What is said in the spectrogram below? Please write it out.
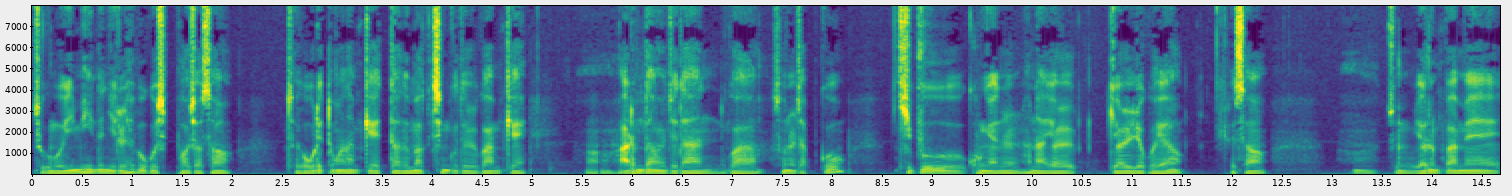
조금 의미 있는 일을 해보고 싶어져서 제가 오랫동안 함께 했던 음악 친구들과 함께 어, 아름다운 재단과 손을 잡고 기부 공연을 하나 열, 열려고 해요. 그래서 어, 좀 여름밤에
